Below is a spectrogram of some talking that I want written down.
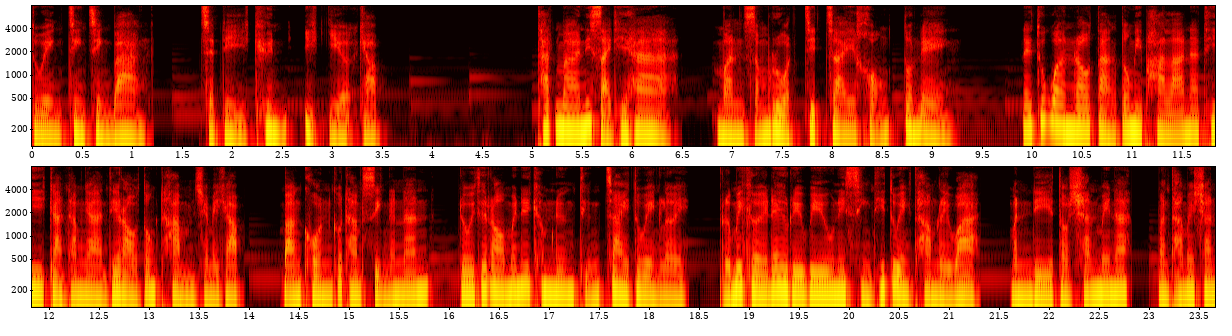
ตัวเองจริง ๆ บ้าง จะดีขึ้นอีกเยอะครับ ถัดมานิสัยที่ 5 มันสำรวจจิตใจของตนเอง ในทุกวันเราต่างต้องมีภาระหน้าที่การทำงานที่เราต้องทำใช่ไหมครับ บางคนก็ทำสิ่งนั้นๆ โดยที่เราไม่ได้คำนึงถึงใจตัวเองเลย หรือไม่เคยได้รีวิวในสิ่งที่ตัวเองทำเลยว่า มันดีต่อฉันไหมนะ มันทำให้ฉัน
